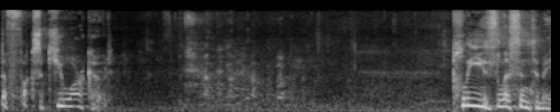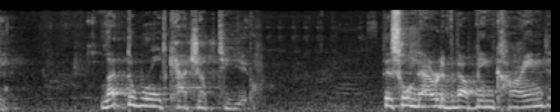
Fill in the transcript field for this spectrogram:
The fuck's a QR code? Please listen to me. Let the world catch up to you. This whole narrative about being kind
